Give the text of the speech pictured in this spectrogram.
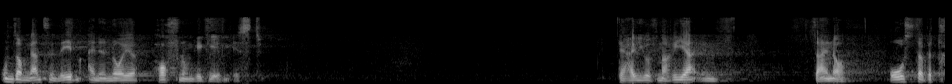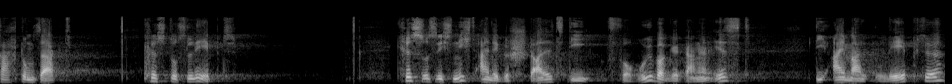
unserem ganzen Leben eine neue Hoffnung gegeben ist. Der heilige Maria in seiner Osterbetrachtung sagt, Christus lebt. Christus ist nicht eine Gestalt, die vorübergegangen ist, die einmal lebte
